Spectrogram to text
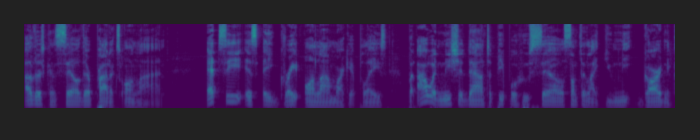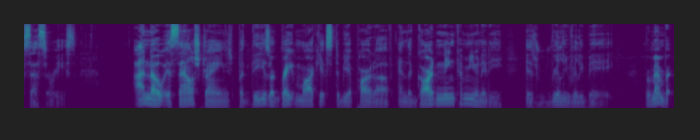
others can sell their products online. Etsy is a great online marketplace, but I would niche it down to people who sell something like unique garden accessories. I know it sounds strange, but these are great markets to be a part of, and the gardening community is really, really big. Remember,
